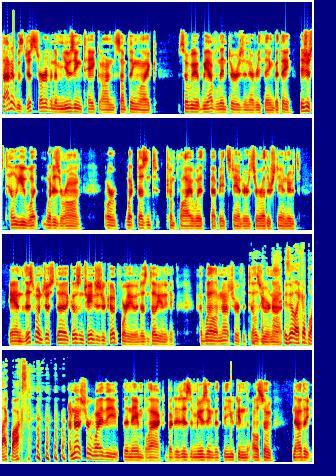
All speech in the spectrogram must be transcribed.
thought it was just sort of an amusing take on something like. So we we have linters and everything, but they they just tell you what what is wrong or what doesn't comply with PEP 8 standards or other standards. And this one just uh, goes and changes your code for you and doesn't tell you anything. Well, I'm not sure if it tells you or not. Is it like a black box? I'm not sure why the, the name black, but it is amusing that the, you can also, now that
